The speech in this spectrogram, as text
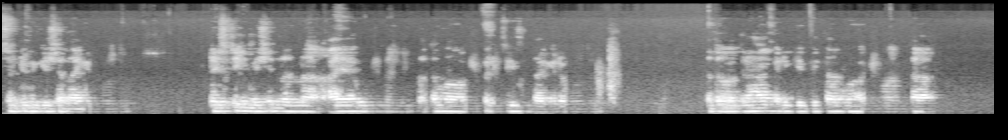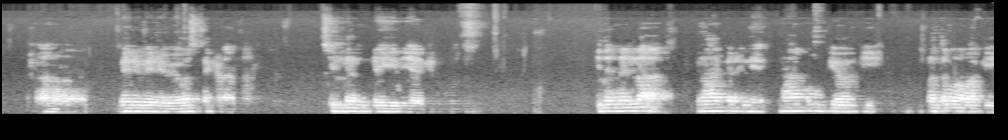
ಸರ್ಟಿಫಿಕೇಶನ್ ಆಗಿರ್ಬೋದು ಟೆಸ್ಟಿಂಗ್ ಮೆಷಿನ್ ಅನ್ನ ಆಯಾ ಊರಿನಲ್ಲಿ ಪ್ರಥಮವಾಗಿ ಪರಿಚಯಿಸಿದಾಗಿರಬಹುದು ಅಥವಾ ಗ್ರಾಹಕರಿಗೆ ಬೇಕಾಗುವ ಆಗಿರುವಂತಹ ಬೇರೆ ಬೇರೆ ವ್ಯವಸ್ಥೆಗಳನ್ನ ಚಿಲ್ಡ್ರನ್ ಡೈರಿ ಏರಿಯಾ ಆಗಿರ್ಬೋದು ಇದನ್ನೆಲ್ಲ ಗ್ರಾಹಕರಿಗೆ ಗ್ರಾಹಕಮುಖಿಯಾಗಿ ಪ್ರಥಮವಾಗಿ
